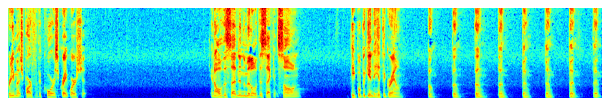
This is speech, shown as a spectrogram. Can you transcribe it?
pretty much par for the course. Great worship. And all of a sudden, in the middle of the second song, people begin to hit the ground boom, boom, boom, boom, boom, boom, boom, boom.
